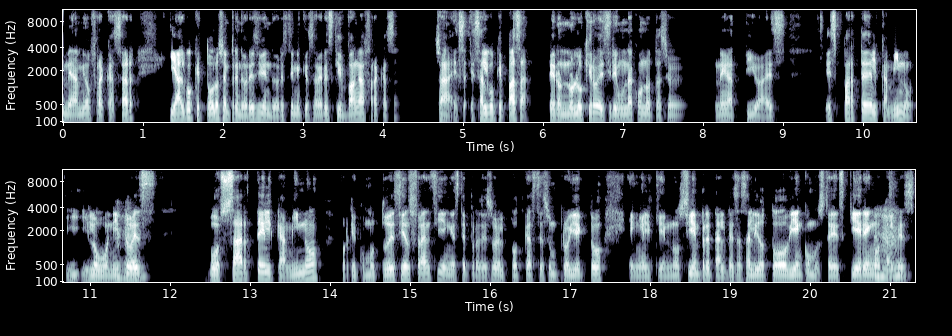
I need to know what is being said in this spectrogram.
me da miedo fracasar. Y algo que todos los emprendedores y vendedores tienen que saber es que van a fracasar. O sea, es, es algo que pasa, pero no lo quiero decir en una connotación negativa, es, es parte del camino. Y, y lo bonito es gozarte el camino porque como tú decías, Franci, en este proceso del podcast es un proyecto en el que no siempre tal vez ha salido todo bien como ustedes quieren o tal vez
